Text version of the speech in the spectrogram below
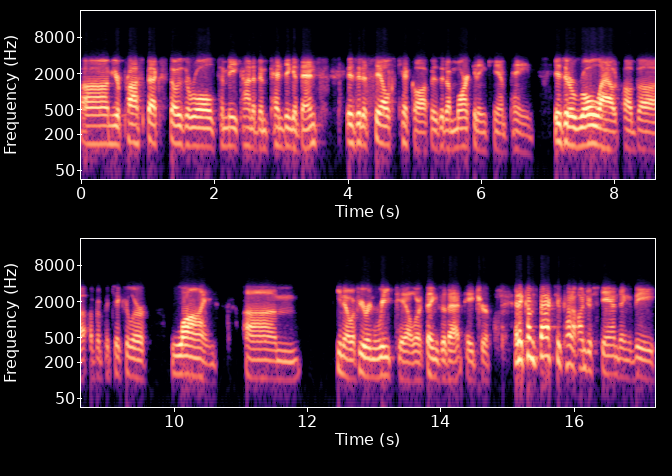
um, your prospects. Those are all, to me, kind of impending events. Is it a sales kickoff? Is it a marketing campaign? Is it a rollout of a, of a particular line? Um, you know, if you're in retail or things of that nature. And it comes back to kind of understanding the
